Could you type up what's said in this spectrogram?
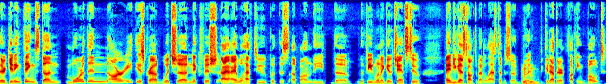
They're getting things done more than our atheist crowd, which uh, Nick Fish. I, I will have to put this up on the, the the feed when I get a chance to. And you guys talked about it last episode, but Mhm. get out there and fucking vote.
